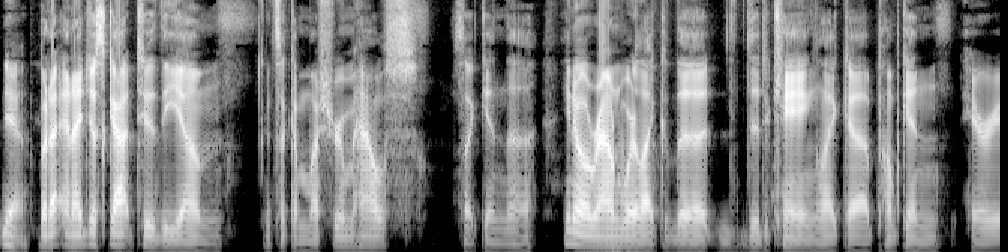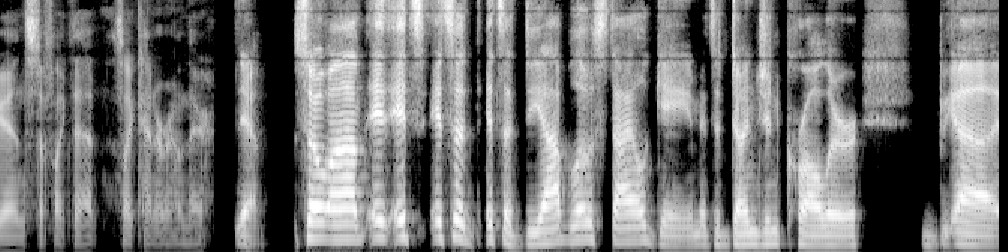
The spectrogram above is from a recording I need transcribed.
yeah But I, and I just got to the um, it's like a mushroom house. It's like in the you know around where like the the decaying like uh, pumpkin area and stuff like that. It's like kind of around there. Yeah. So um it, it's it's a it's a Diablo style game. It's a dungeon crawler. Uh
